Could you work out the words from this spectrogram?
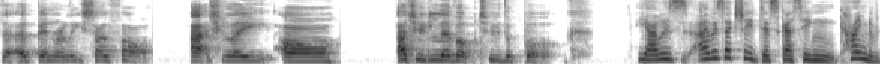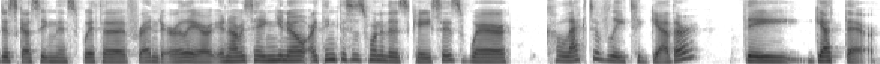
that have been released so far actually are actually live up to the book? Yeah, I was I was actually discussing kind of discussing this with a friend earlier and I was saying, you know, I think this is one of those cases where collectively together they get there.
